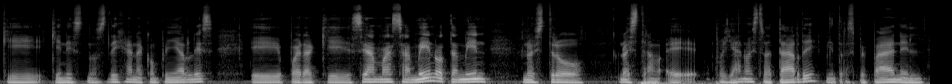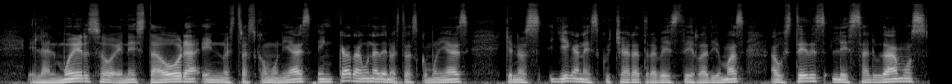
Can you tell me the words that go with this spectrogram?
que quienes nos dejan acompañarles eh, para que sea más ameno también nuestro nuestra eh, pues ya nuestra tarde mientras preparan el, el almuerzo en esta hora en nuestras comunidades en cada una de nuestras comunidades que nos llegan a escuchar a través de Radio Más a ustedes les saludamos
